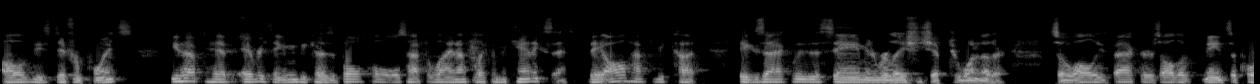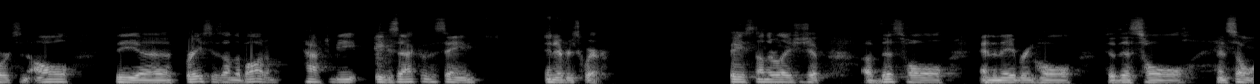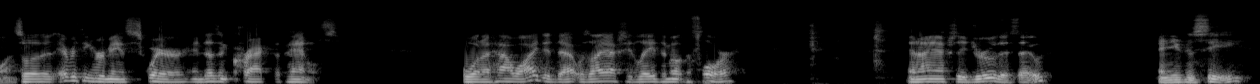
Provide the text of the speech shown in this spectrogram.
all of these different points, you have to have everything because both holes have to line up like a mechanic set. They all have to be cut exactly the same in relationship to one another. So all these backers, all the main supports, and all the uh, braces on the bottom have to be exactly the same in every square based on the relationship of this hole and the neighboring hole to this hole and so on. So that everything remains square and doesn't crack the panels. What I, how I did that was I actually laid them out on the floor and I actually drew this out and you can see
